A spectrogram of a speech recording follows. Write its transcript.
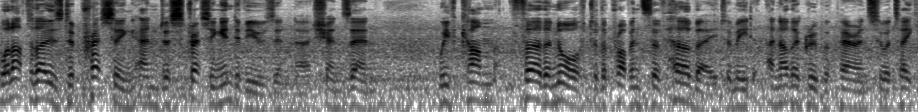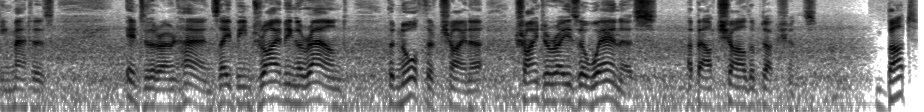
Well, after those depressing and distressing interviews in uh, Shenzhen, we've come further north to the province of Hebei to meet another group of parents who are taking matters into their own hands. They've been driving around the north of China trying to raise awareness about child abductions. But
